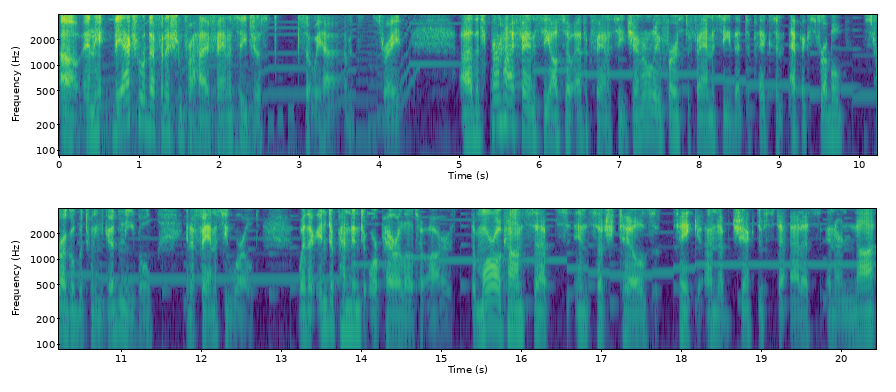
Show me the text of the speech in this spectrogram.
Oh, and the actual definition for high fantasy, just so we have it straight. Uh, the term high fantasy, also epic fantasy, generally refers to fantasy that depicts an epic struggle struggle between good and evil in a fantasy world. whether independent or parallel to ours. The moral concepts in such tales take an objective status and are not,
